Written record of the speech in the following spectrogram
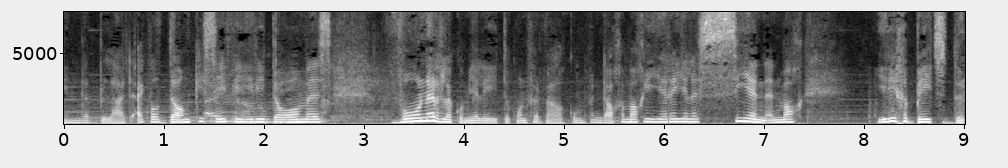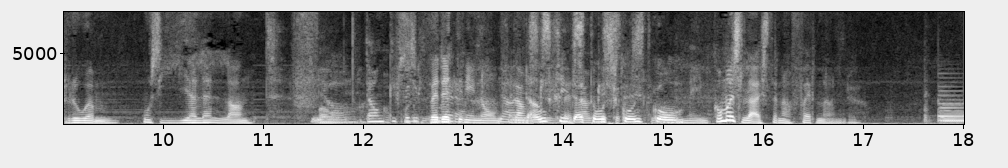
in the blood. Ek wil dankie sê vir hierdie dames. Wonderlik om julle hier te kon verwelkom vandag. Mag die Here julle seën en mag hierdie gebedsdroom ons hele land vul. Ja, dankie vir die bid dit in die naam ja, van Jesus. Dankie dat ons kon kom. Amen. Kom ons luister na Fernando.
